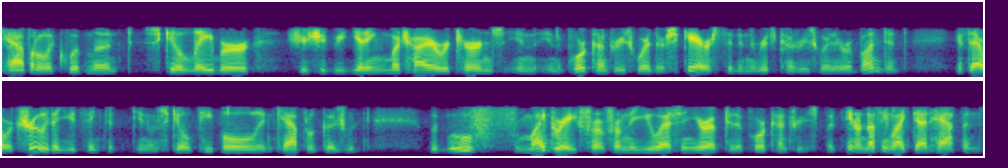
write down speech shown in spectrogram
capital equipment, skilled labor should should be getting much higher returns in in the poor countries where they're scarce than in the rich countries where they're abundant if that were true, then you'd think that you know skilled people and capital goods would would move migrate from from the U.S. and Europe to the poor countries. But you know nothing like that happens.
